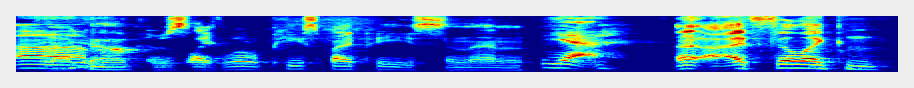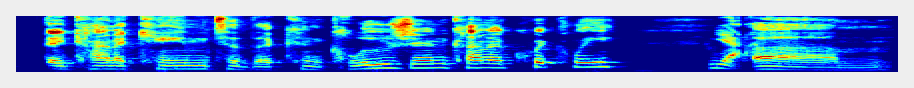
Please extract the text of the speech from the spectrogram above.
Um, Yeah. It was like little piece by piece, and then yeah, I, I feel like Hmm. they kind of came to the conclusion kind of quickly. Yeah. Um,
